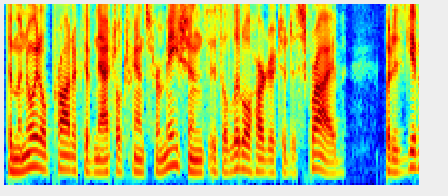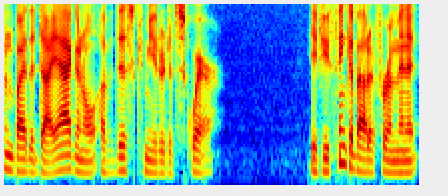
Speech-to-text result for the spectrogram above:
The monoidal product of natural transformations is a little harder to describe, but is given by the diagonal of this commutative square. If you think about it for a minute,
